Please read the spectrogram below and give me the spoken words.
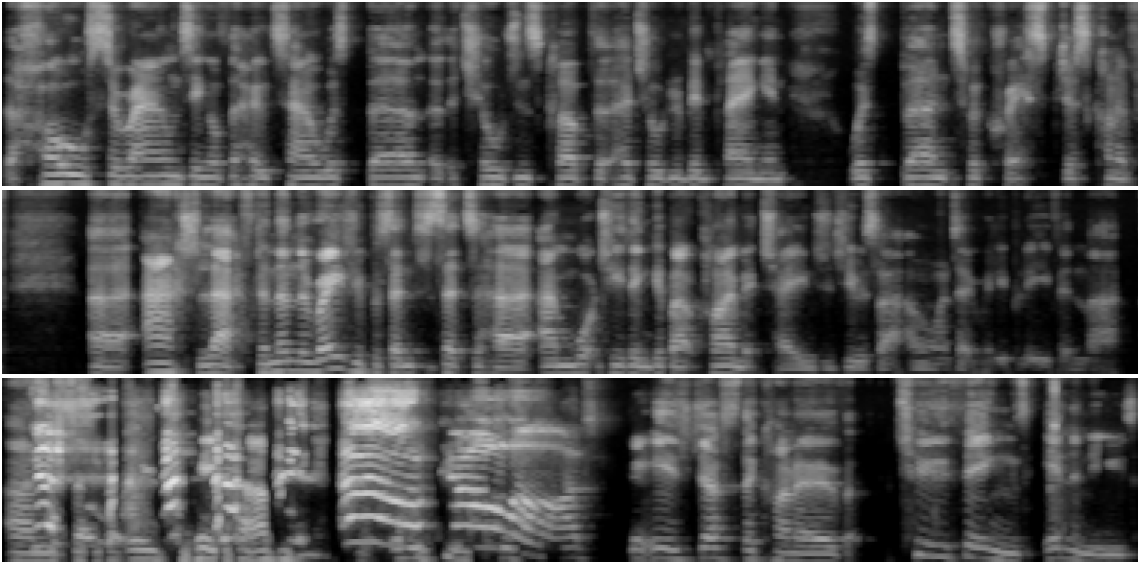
the whole surrounding of the hotel was burnt at the children's club that her children had been playing in was burnt to a crisp, just kind of uh, Ash left, and then the radio presenter said to her, "And what do you think about climate change?" And she was like, "Oh, I don't really believe in that." And so um, oh God! It is just the kind of two things in the news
